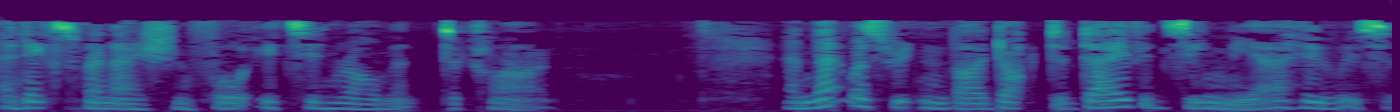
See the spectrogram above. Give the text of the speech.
an explanation for its enrolment decline and that was written by Dr. David Zyngier, who is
